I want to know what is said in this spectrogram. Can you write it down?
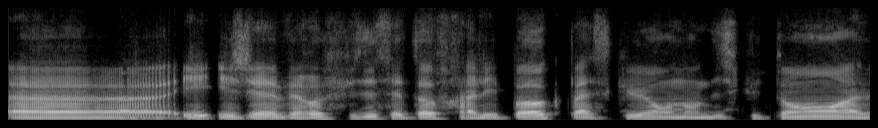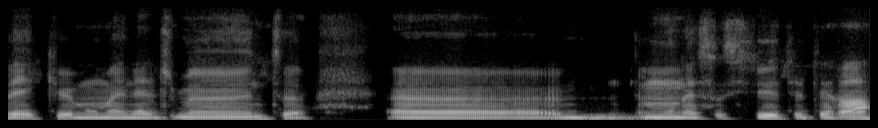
et, j'avais refusé cette offre à l'époque parce que en en discutant avec mon management, mon associé, etc.,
